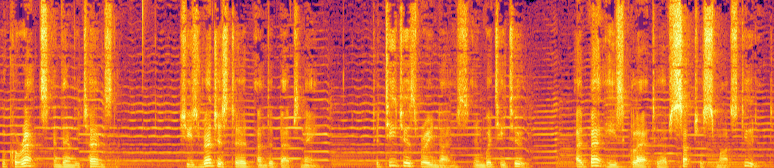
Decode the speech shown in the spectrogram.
who corrects and then returns them. She's registered under Bep's name. The teacher is very nice and witty too. I bet he's glad to have such a smart student.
